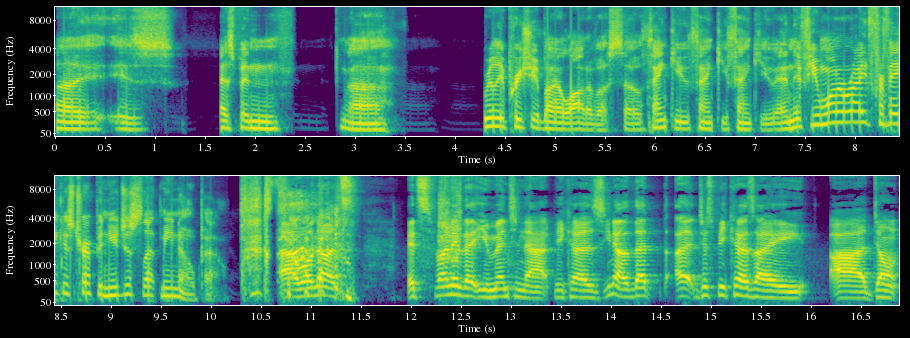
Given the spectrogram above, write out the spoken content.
uh, is has been uh, really appreciated by a lot of us. So thank you, thank you, thank you. And if you want to write for Vegas Trip, and you just let me know, pal. uh, well, no, it's it's funny that you mentioned that because you know that uh, just because I uh, don't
